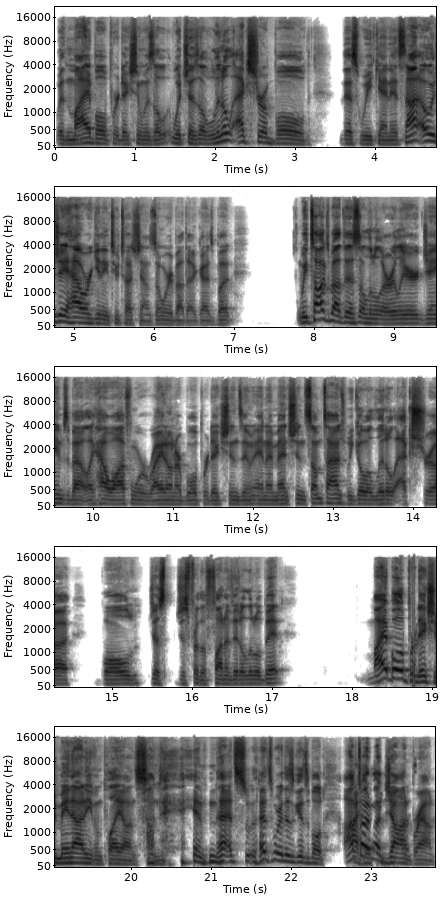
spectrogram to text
with my bold prediction, was a, which is a little extra bold this weekend. It's not OJ Howard getting two touchdowns. Don't worry about that, guys. But we talked about this a little earlier, James, about like how often we're right on our bold predictions. And, and I mentioned sometimes we go a little extra bold just just for the fun of it a little bit. My bold prediction may not even play on Sunday, and that's that's where this gets bold. I'm I talking about John Brown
